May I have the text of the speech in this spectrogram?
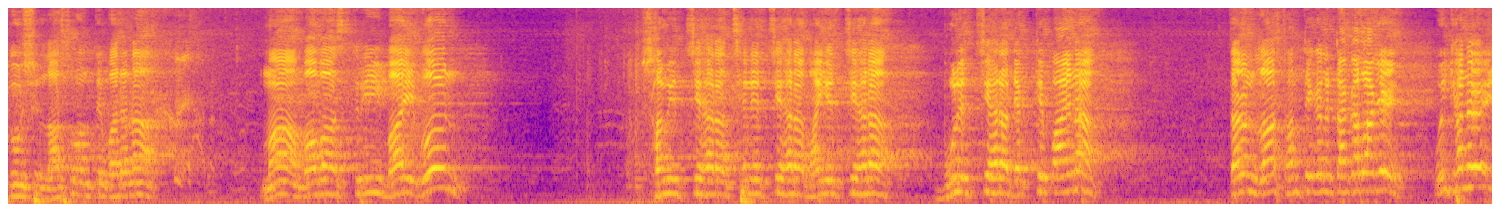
কেউ সে লাশও আনতে পারে না। মা, বাবা, স্ত্রী, ভাই, বোন, স্বামীর চেহারা, ছেলের চেহারা, ভাইয়ের চেহারা, বোনের চেহারা দেখতে পায় না। কারণ লাশ আনতে গেলে টাকা লাগে। ওইখানেই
